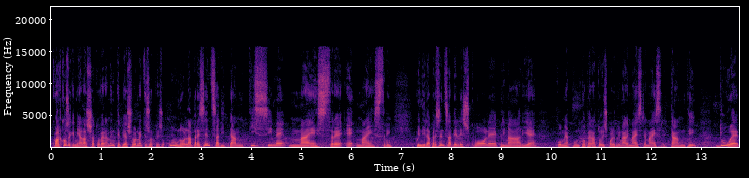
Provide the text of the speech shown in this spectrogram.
qualcosa che mi ha lasciato veramente piacevolmente sorpreso. Uno, la presenza di tantissime maestre e maestri, quindi la presenza delle scuole primarie come appunto operatori scuole primarie, maestre e maestri, tanti. Due,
